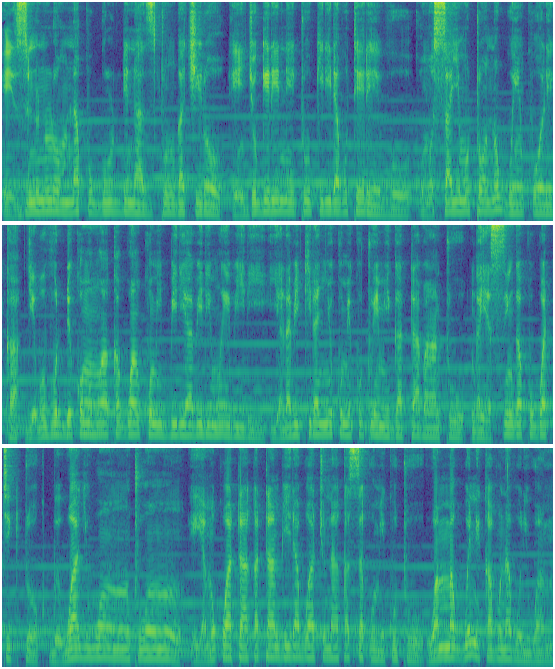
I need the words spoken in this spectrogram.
ezinunula omunaku guludde n'azitunga kiro. Enjogera eneetuukirira butereevu. Ku musaayi mutono gw'enkwoleka gye buvuddeko mu mwaka gwa 2022 yalabikira nnyo ku mikutu emigatta abantu nga yasinga ku gwa tiktok bwe waaliwo omuntu omu eyamukwata akatambiira bw'atyo n'akassa ku mikutu. Wamma gwe ne kabuna buli wamu.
